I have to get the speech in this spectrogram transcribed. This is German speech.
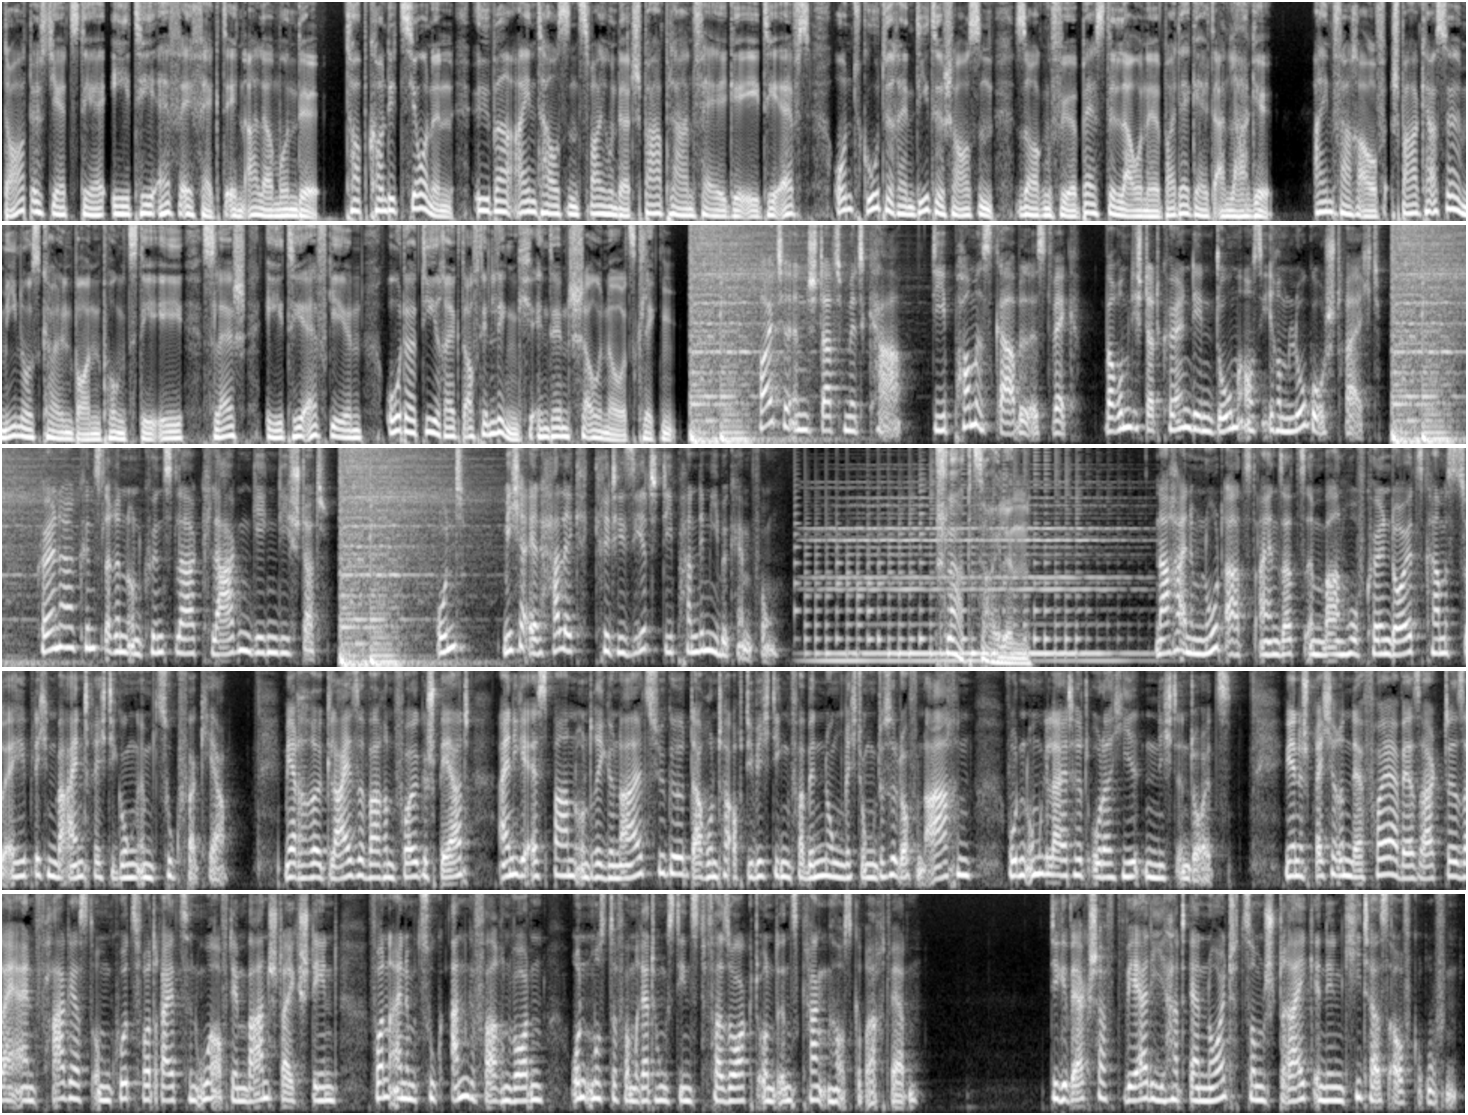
Dort ist jetzt der ETF-Effekt in aller Munde. Top-Konditionen, über 1200 sparplanfähige ETFs und gute Renditechancen sorgen für beste Laune bei der Geldanlage. Einfach auf sparkasse-kölnbonn.de slash ETF gehen oder direkt auf den Link in den Show Notes klicken. Heute in Stadt mit K. Die Pommesgabel ist weg. Warum die Stadt Köln den Dom aus ihrem Logo streicht. Kölner Künstlerinnen und Künstler klagen gegen die Stadt. Und Michael Halleck kritisiert die Pandemiebekämpfung. Schlagzeilen. Nach einem Notarzteinsatz im Bahnhof Köln-Deutz kam es zu erheblichen Beeinträchtigungen im Zugverkehr. Mehrere Gleise waren voll gesperrt, einige S-Bahnen und Regionalzüge, darunter auch die wichtigen Verbindungen Richtung Düsseldorf und Aachen, wurden umgeleitet oder hielten nicht in Deutz. Wie eine Sprecherin der Feuerwehr sagte, sei ein Fahrgast um kurz vor 13 Uhr auf dem Bahnsteig stehend von einem Zug angefahren worden und musste vom Rettungsdienst versorgt und ins Krankenhaus gebracht werden. Die Gewerkschaft Verdi hat erneut zum Streik in den Kitas aufgerufen.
